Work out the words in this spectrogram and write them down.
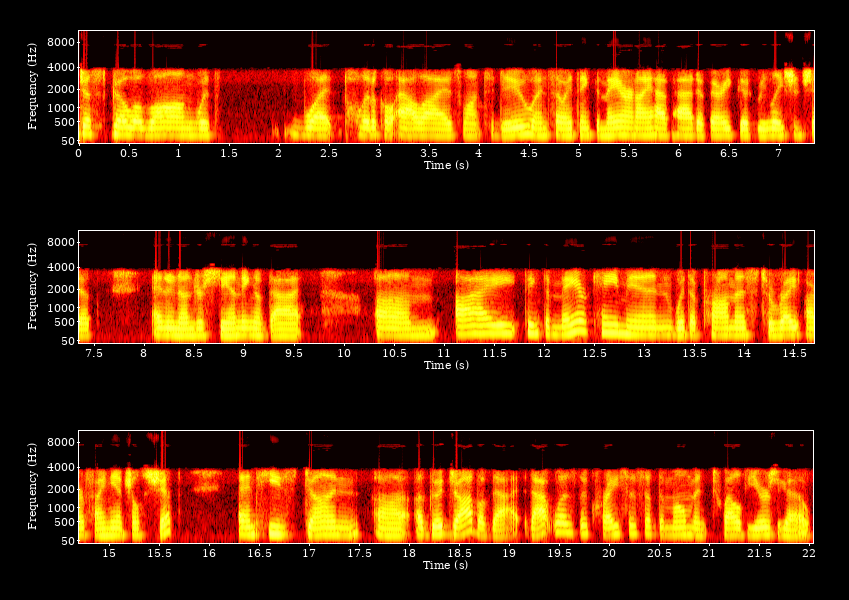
just go along with what political allies want to do. And so I think the mayor and I have had a very good relationship and an understanding of that. Um, I think the mayor came in with a promise to right our financial ship and he's done uh, a good job of that. That was the crisis of the moment 12 years ago.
